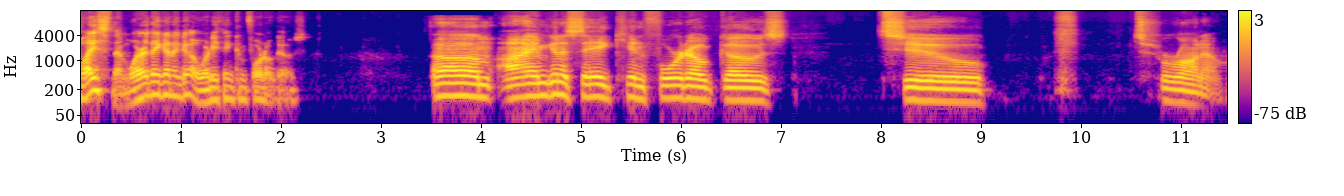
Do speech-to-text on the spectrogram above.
Place them. Where are they going to go? Where do you think Conforto goes? Um, I'm gonna say Conforto goes to Toronto.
